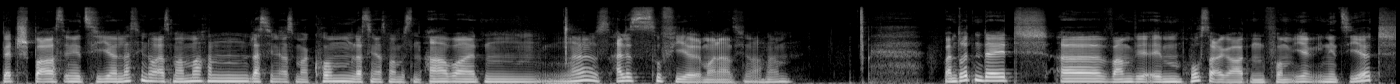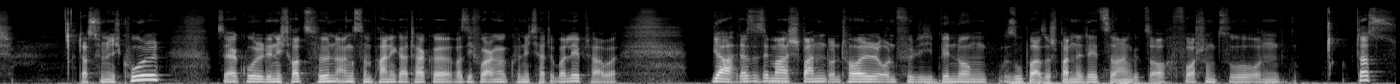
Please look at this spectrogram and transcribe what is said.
Bettspaß initiieren. Lass ihn doch erstmal machen, lass ihn erstmal kommen, lass ihn erstmal ein bisschen arbeiten. Ja, das ist alles zu viel, meiner Ansicht nach, ne? Beim dritten Date äh, waren wir im Hochseilgarten vom ihr initiiert. Das finde ich cool. Sehr cool, den ich trotz Höhenangst und Panikattacke, was ich vorher angekündigt hatte, überlebt habe. Ja, das ist immer spannend und toll und für die Bindung super. Also spannende Dates zu haben, gibt es auch Forschung zu und das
